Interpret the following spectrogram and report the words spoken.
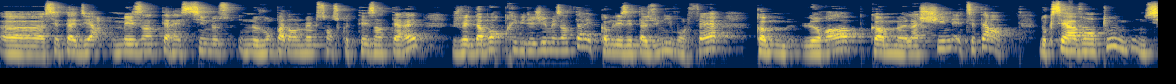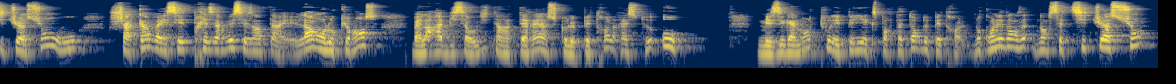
Euh, c'est-à-dire mes intérêts, s'ils ne, vont pas dans le même sens que tes intérêts, je vais d'abord privilégier mes intérêts, comme les États-Unis vont le faire, comme l'Europe, comme la Chine, etc. Donc c'est avant tout une, situation où chacun va essayer de préserver ses intérêts. là, en l'occurrence, ben, l'Arabie Saoudite a intérêt à ce que le pétrole reste haut, mais également tous les pays exportateurs de pétrole. Donc on est dans, dans cette situation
